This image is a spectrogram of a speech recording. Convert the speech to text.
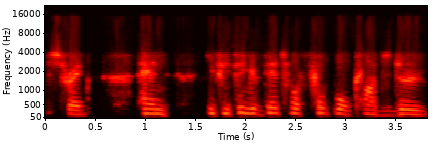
and strength, and if you think of that's what football clubs do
